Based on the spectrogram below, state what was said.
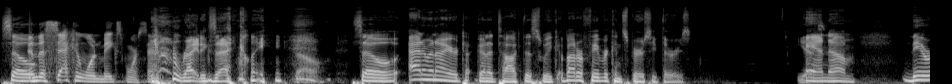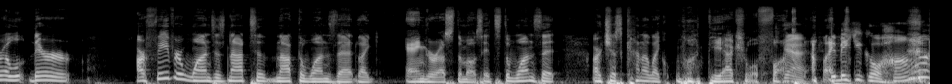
So And the second one makes more sense. right exactly So so adam and i are t- going to talk this week about our favorite conspiracy theories yes. and um they're they're our favorite ones is not to not the ones that like anger us the most it's the ones that are just kind of like what the actual fuck yeah, they like, make you go, "Huh?"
